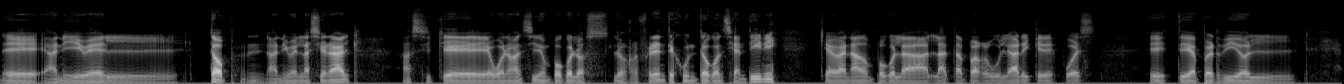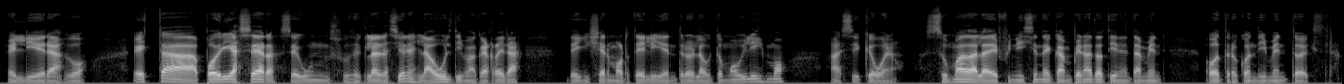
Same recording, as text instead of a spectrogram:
eh, a nivel top, a nivel nacional. Así que bueno, han sido un poco los, los referentes junto con Ciantini, que ha ganado un poco la, etapa regular y que después este, ha perdido el, liderazgo. Esta podría ser, según sus declaraciones, la última carrera de Guillermo Ortelli dentro del automovilismo. Así que bueno, sumado a la definición del campeonato, tiene también otro condimento extra.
